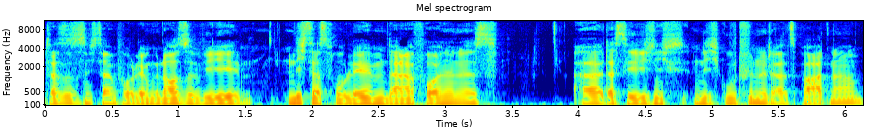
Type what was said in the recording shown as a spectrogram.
Das ist nicht dein Problem. Genauso wie nicht das Problem deiner Freundin ist, äh, dass sie dich nicht, nicht gut findet als Partner.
